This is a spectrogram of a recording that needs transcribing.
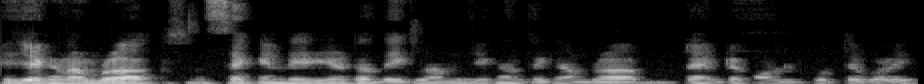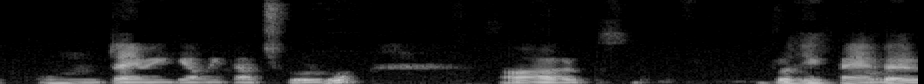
এই যে এখানে আমরা সেকেন্ড এরিয়াটা দেখলাম, যেখান থেকে আমরা টাইমটা কন্ট্রোল করতে পারি, কোন টাইমে গিয়ে আমি কাজ করব। আর প্রজেক্ট প্যানেলের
